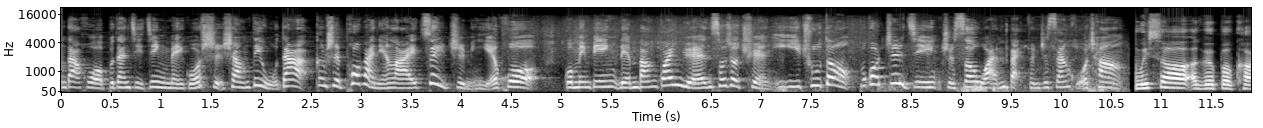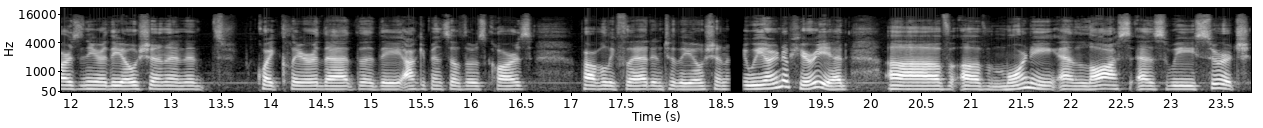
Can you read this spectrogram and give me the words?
场大火不但挤进美国史上第五大，更是破百年来最致命野火。国民兵、联邦官员、搜救犬一一出动，不过至今只搜完百分之三火场。We saw a group of cars near the ocean, and it's quite clear that the, the occupants of those cars probably fled into the ocean. We are in a period of, of mourning and loss as we search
